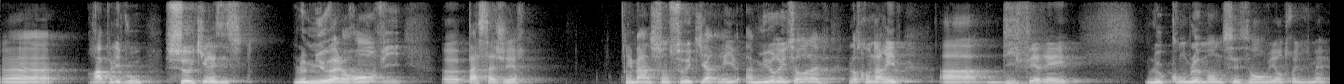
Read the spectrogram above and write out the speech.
Euh, rappelez-vous, ceux qui résistent le mieux à leur envie passagère, eh ben, sont ceux qui arrivent à mieux réussir dans la vie. Lorsqu'on arrive à différer le comblement de ses envies, entre guillemets,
